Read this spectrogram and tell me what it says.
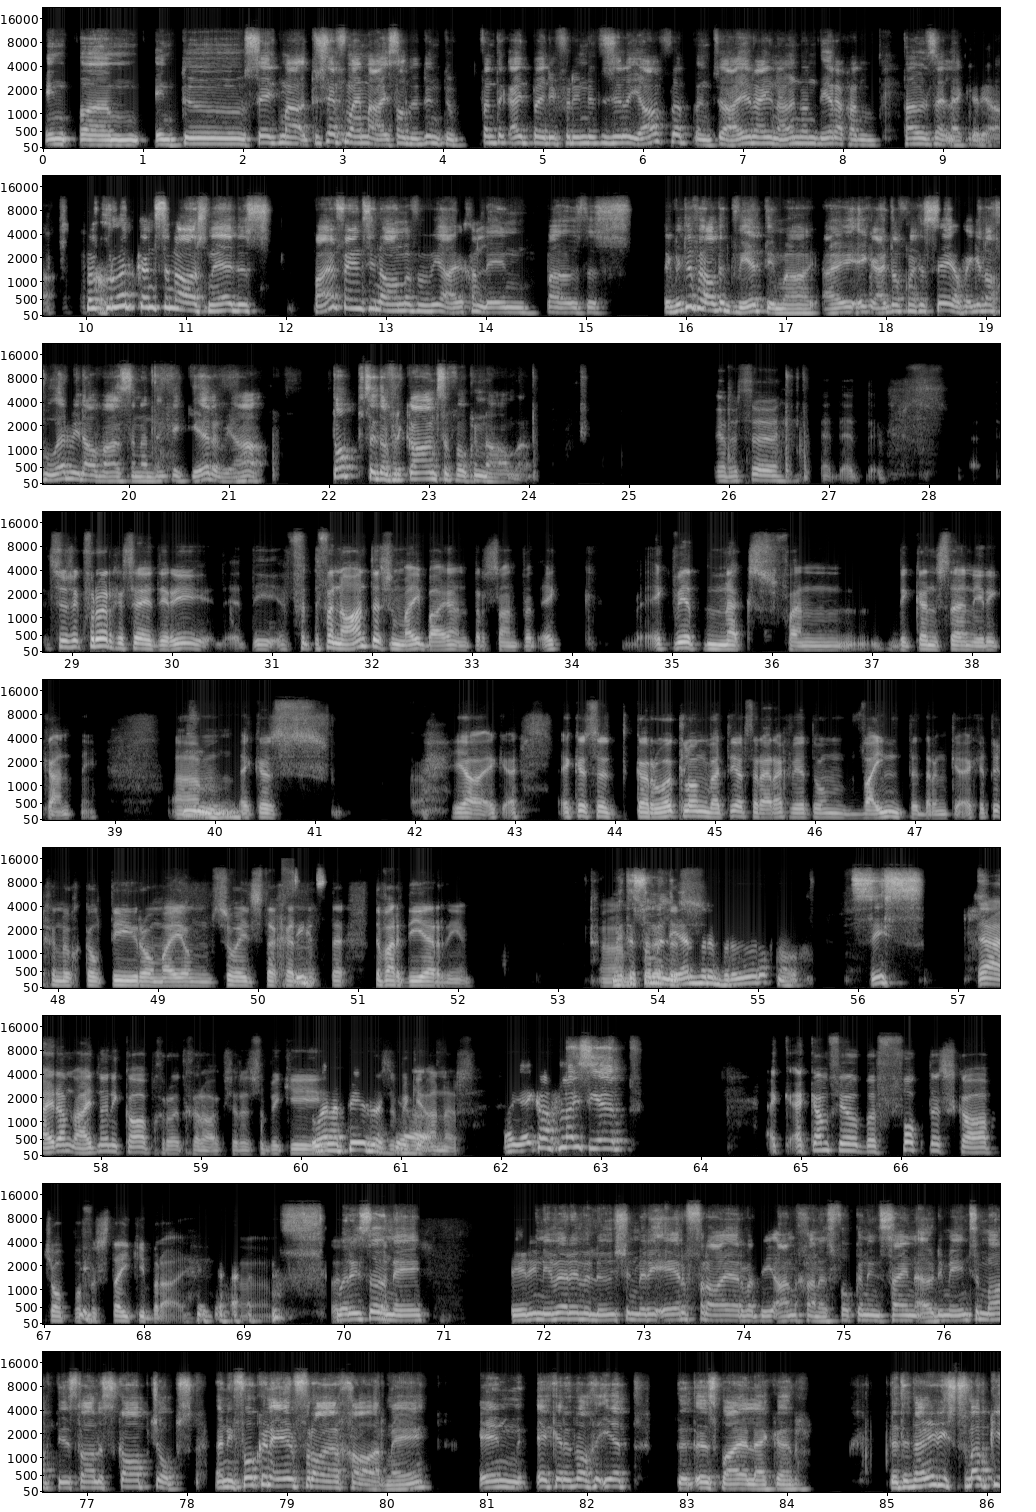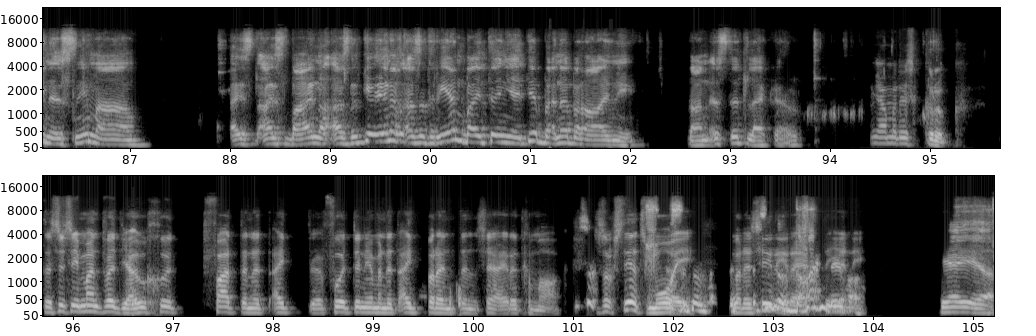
en um en toe sê ek maar toe sê vir my maar hy sal dit doen toe vind ek uit by die vriende te sê hulle ja flip en so hy ry nou en dan weer gaan pose hy lekker ja. Vir groot kunstenaars nê, nee, dis baie fancy name vir wie hy gaan lê en pose dis Ek weet nie of hy altyd weet nie, maar hy ek hy het of my gesê of ek het al gehoor wie daar was en dan dink ek, "Here, ja. Top Suid-Afrikaanse fucking name." Ja, dit is 'n uh, soos ek vroeër gesê het, hierdie die vanaand is vir my baie interessant want ek ek weet niks van die kunste aan hierdie kant nie. Ehm um, hmm. ek is ja, ek ek is 'n Karoo klong wat eers regtig weet om wyn te drink. Ek het nie genoeg kultuur om my om so iets te geniet te, te waardeer nie. Um, Met 'n sommelier vir 'n broer of nog. Sis. Ja, hy het hy het nou in die Kaap groot geraak, so dis 'n bietjie O, natuurlik. Dis 'n bietjie ja. anders. Maar jy kan vleis eet. Ek ek kan vir jou befokte skaap chop of 'n stytjie braai. Ehm. Wat is so nee? Hierdie nuwe revolution met die air fryer wat hier aangaan is fucking insane ou. Die mense maak deesdae hulle skaapchops in die fucking air fryer gaar, nê? Nee? En ek het dit al geëet. Dit is baie lekker. Dit het nou nie die smokiness nie, maar hy's hy's baie na, as dit jou enig as dit reën buite en jy dit binne braai nie, dan is dit lekker. Ja, maar dis kroek. Dis is iemand wat jou goed vat en dit uit foto neem en dit uitprint en sê hy het dit gemaak. Dit is nog steeds mooi, maar dit is nie regte nie. Ja ja.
